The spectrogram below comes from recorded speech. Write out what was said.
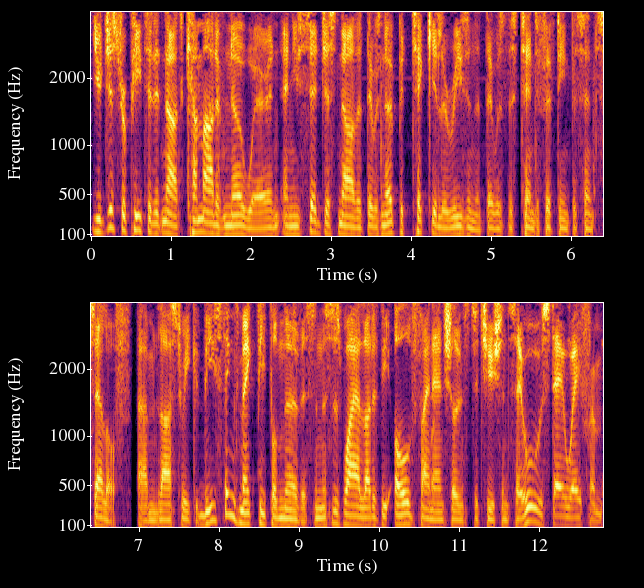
you just repeated it now. It's come out of nowhere. And, and you said just now that there was no particular reason that there was this 10 to 15% sell off um, last week. These things make people nervous. And this is why a lot of the old financial institutions say, oh, stay away from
